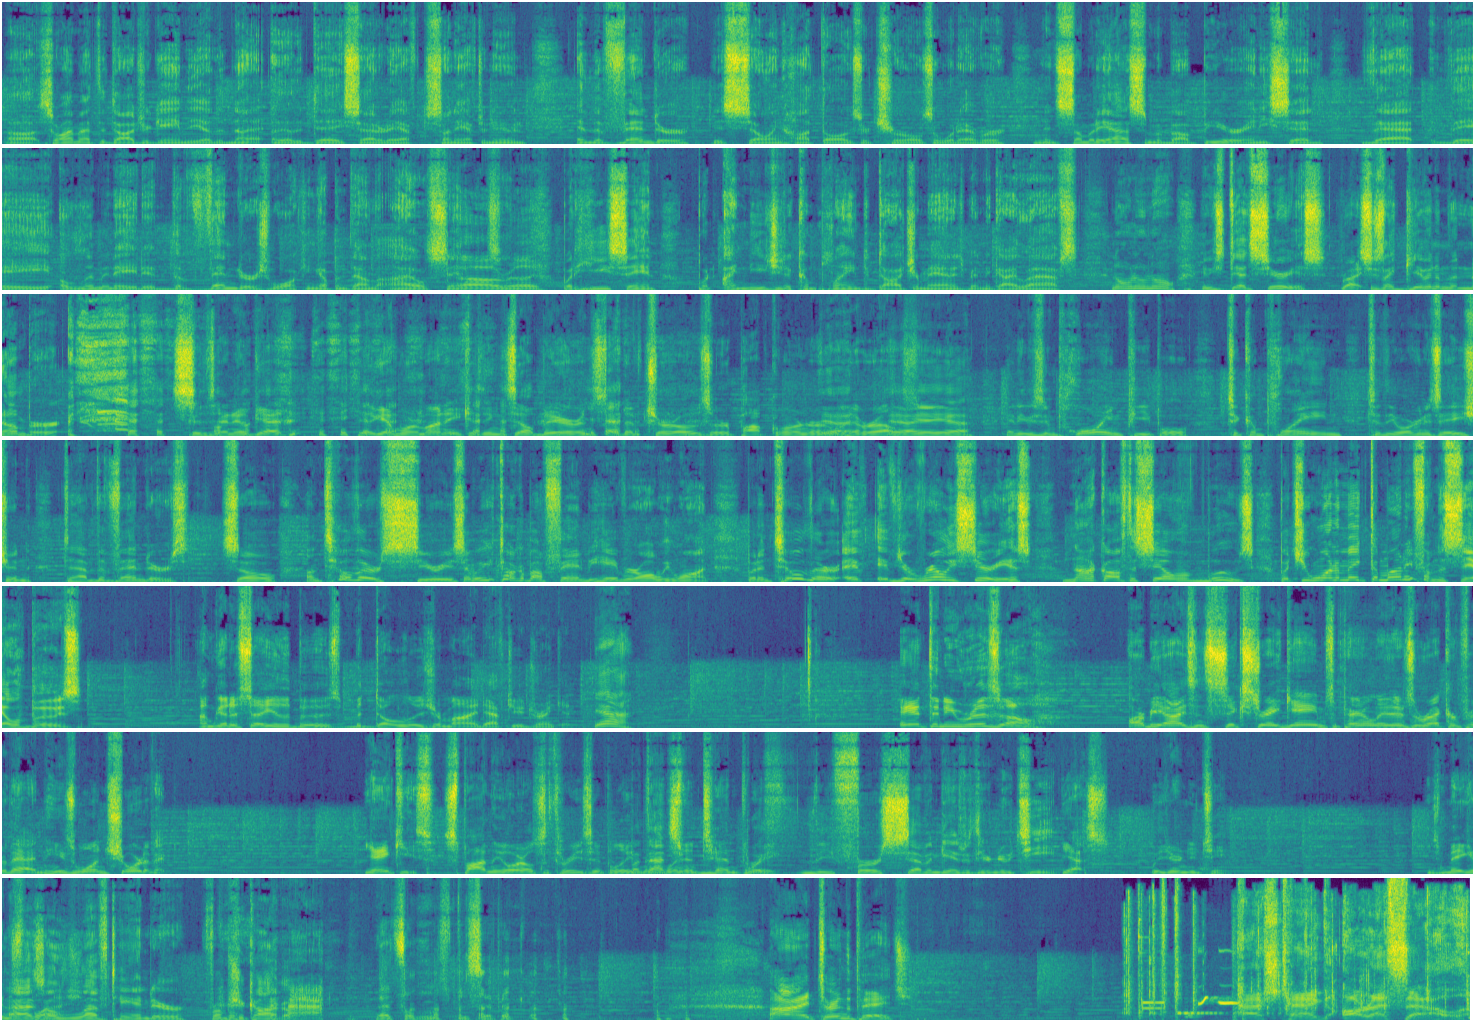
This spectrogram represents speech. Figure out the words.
Uh, so I'm at the Dodger game the other night, the other day, Saturday after Sunday afternoon, and the vendor is selling hot dogs or churros or whatever. And somebody asked him about beer, and he said that they eliminated the vendors walking up and down the aisle saying, Oh, really? but he's saying, but I need you to complain to Dodger management. And the guy laughs. No, no, no. And he's dead serious. Right. So he's like giving him the number. Because then he'll get he'll get more money because he can sell beer instead of churros or popcorn or whatever else. Yeah, yeah, yeah. And he was imploring people to complain to the organization to have the vendors. So until they're serious, and we can talk about fan behavior all we want, but until they're, if, if you're really serious, knock off the sale of booze. But you want to make the money from the sale of booze. I'm going to sell you the booze, but don't lose your mind after you drink it. Yeah. Anthony Rizzo, RBIs in six straight games. Apparently, there's a record for that, and he's one short of it. Yankees spot in the Orioles a three zip lead, But that's winning 10 3. the first seven games with your new team. Yes, with your new team. He's making a As splash. a left-hander from Chicago. That's a little specific. All right, turn the page. Hashtag RSL.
